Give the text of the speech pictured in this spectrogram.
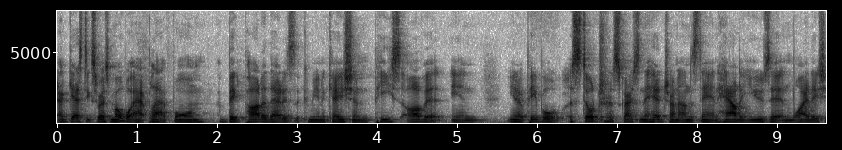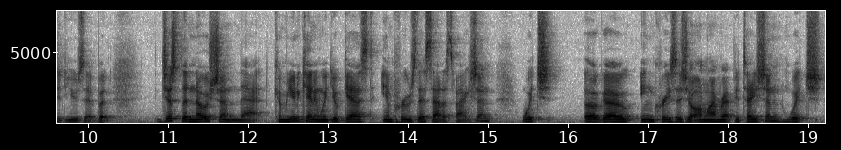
our Guest Express mobile app platform, a big part of that is the communication piece of it. And you know people are still scratching their head trying to understand how to use it and why they should use it, but just the notion that communicating with your guest improves their satisfaction, which ergo increases your online reputation, which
